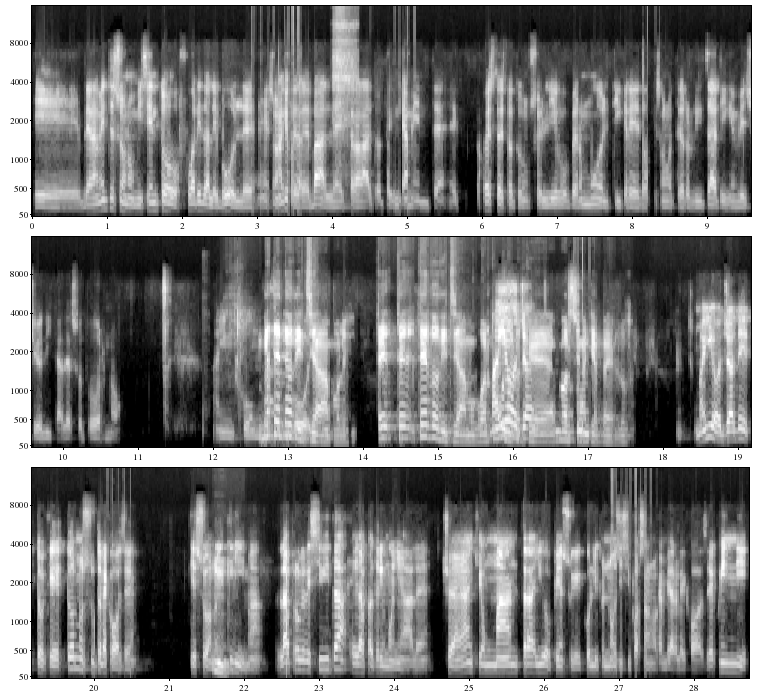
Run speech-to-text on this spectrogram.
e veramente sono, mi sento fuori dalle bolle, eh, sono anche fuori dalle balle tra l'altro tecnicamente e questo è stato un sollievo per molti credo che sono terrorizzati che invece io dica adesso torno a incontro. Ma terrorizziamoli. Te, te, terrorizziamo qualcuno Ma io perché già... è anche bello. Ma io ho già detto che torno su tre cose, che sono mm. il clima, la progressività e la patrimoniale. Cioè anche un mantra, io penso che con l'ipnosi si possano cambiare le cose, quindi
